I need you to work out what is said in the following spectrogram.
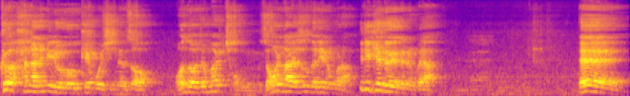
그 하나님이 이렇게 보시면서 어 너 정말 정성을 다해서 드리는구나 이렇게 돼야 되는 거야 예.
